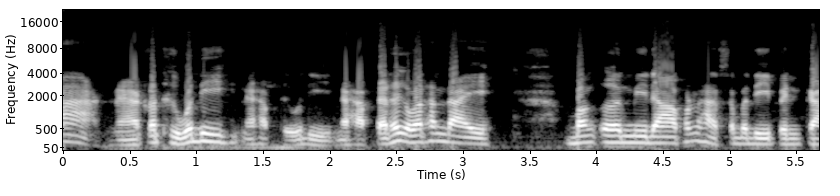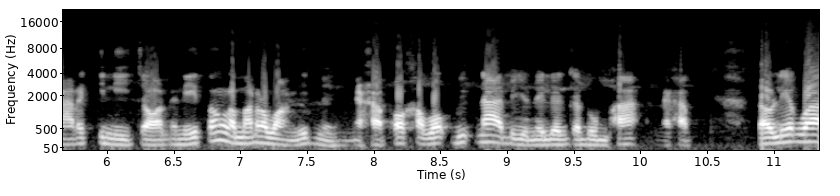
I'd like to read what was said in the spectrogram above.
มากนะก็ถือว่าดีนะครับถือว่าดีนะครับแต่ถ้าเกิดว่าท่านใดบังเอิญมีดาวพฤหัสบดีเป็นการกินีจรอันนี้ต้องระมัดระวังนิดหนึ่งนะครับเพราะคำว่าวินาศไปอยู่ในเรือนกระดุมพระนะครับ เราเรียกว่า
